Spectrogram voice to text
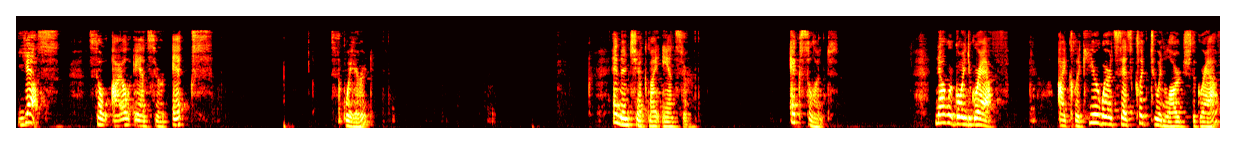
Yes. So I'll answer x squared and then check my answer. Excellent. Now we're going to graph. I click here where it says click to enlarge the graph.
